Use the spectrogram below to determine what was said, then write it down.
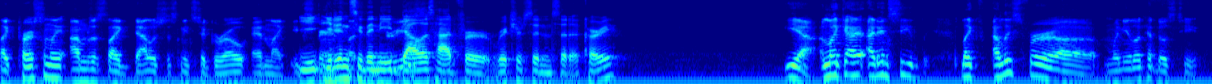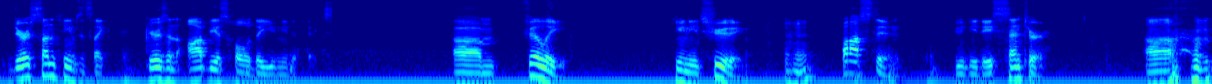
Like personally, I'm just like Dallas just needs to grow and like. You, you didn't see the need. Dallas had for Richardson instead of Curry? Yeah, like I, I didn't see like at least for uh when you look at those teams, there are some teams it's like there's an obvious hole that you need to fix. Um, Philly, you need shooting. Mhm. Boston, You need a center. Um,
